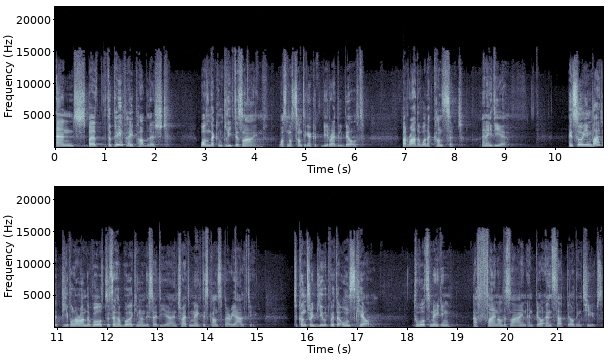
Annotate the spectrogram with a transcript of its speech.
And, but the paper he published wasn't a complete design, was not something that could be readily built, but rather what a concept, an idea. And so he invited people around the world to start working on this idea and try to make this concept a reality, to contribute with their own skill towards making a final design and, build, and start building tubes.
